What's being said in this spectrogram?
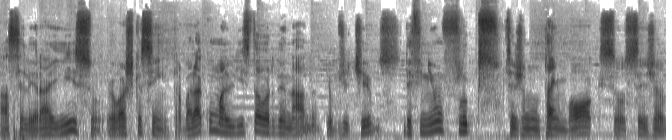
acelerar isso, eu acho que assim, trabalhar com uma lista ordenada de objetivos, definir um fluxo, seja num time box, ou seja,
